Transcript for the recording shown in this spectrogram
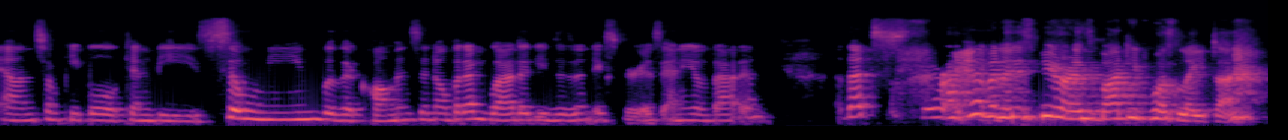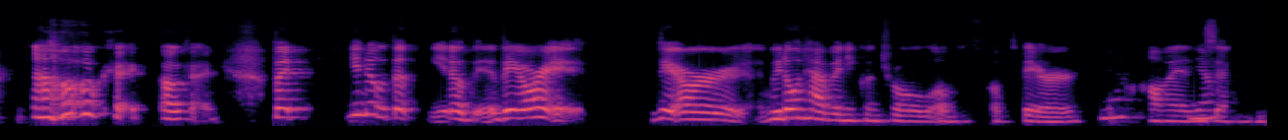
And some people can be so mean with their comments and all, but I'm glad that you didn't experience any of that. And that's I have an experience but it was later. Okay. Okay. But you know that you know they are they are we don't have any control of of their yeah. comments yeah. and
